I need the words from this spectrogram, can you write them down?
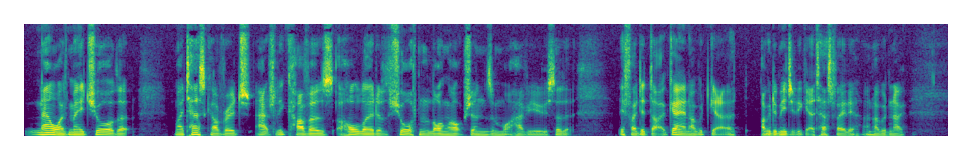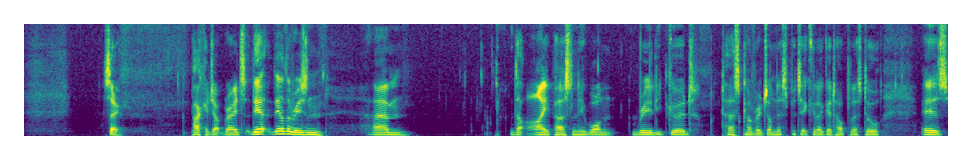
now I've made sure that my test coverage actually covers a whole load of short and long options and what have you, so that if I did that again, I would get a, I would immediately get a test failure and I would know. So, package upgrades. The the other reason um, that I personally want really good test coverage on this particular Gitopolis tool is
